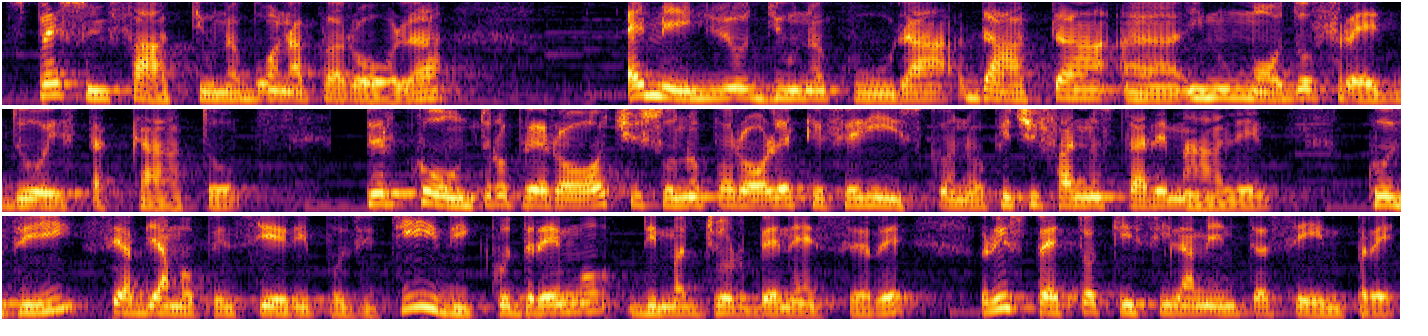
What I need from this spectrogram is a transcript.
Spesso infatti una buona parola è meglio di una cura data eh, in un modo freddo e staccato. Per contro però ci sono parole che feriscono, che ci fanno stare male. Così, se abbiamo pensieri positivi, godremo di maggior benessere rispetto a chi si lamenta sempre,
